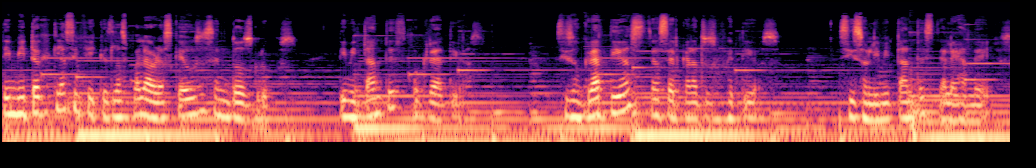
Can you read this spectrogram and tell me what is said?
te invito a que clasifiques las palabras que uses en dos grupos limitantes o creativas. Si son creativas, te acercan a tus objetivos. Si son limitantes, te alejan de ellos.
